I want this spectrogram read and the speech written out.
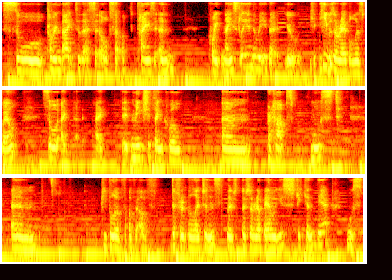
So coming back to this, it all sort of ties it in quite nicely in a way that you know, he, he was a rebel as well. So I, I, it makes you think. Well, um, perhaps most um, people of, of, of different religions, there's there's a rebellious streak in there. Most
